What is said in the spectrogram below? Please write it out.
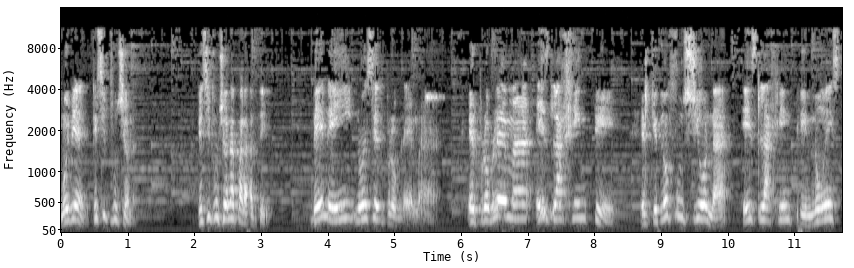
muy bien, ¿qué sí funciona? ¿Qué sí funciona para ti? BNI no es el problema. El problema es la gente. El que no funciona es la gente, no es,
